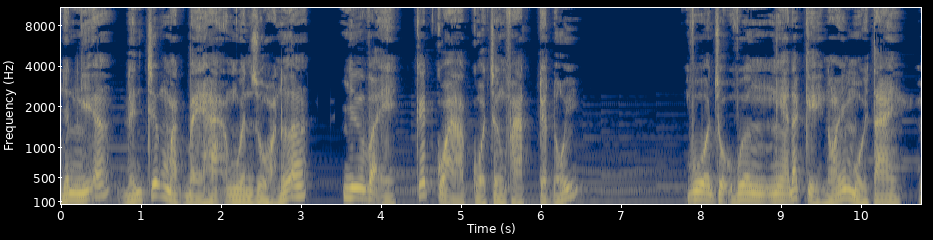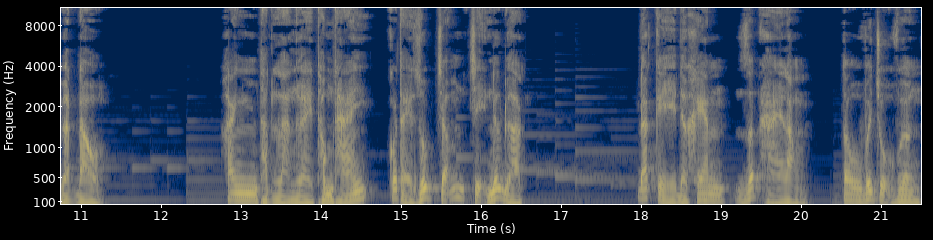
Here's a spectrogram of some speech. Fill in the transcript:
nhân nghĩa đến trước mặt bệ hạ nguyền rủa nữa. Như vậy, kết quả của trừng phạt tuyệt đối. Vua trụ vương nghe đắc kỷ nói mùi tai, gật đầu khanh thật là người thông thái, có thể giúp trẫm trị nước được. Đắc kỷ được khen rất hài lòng, tâu với trụ vương.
